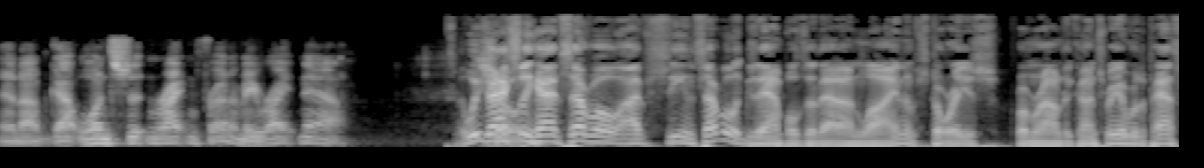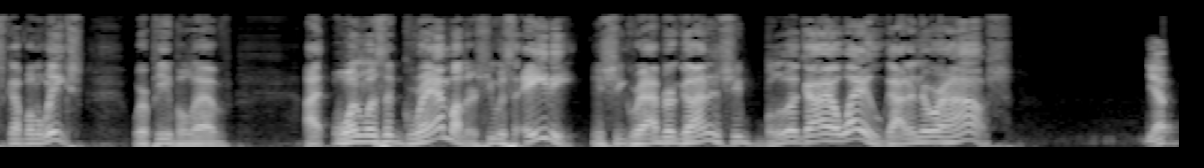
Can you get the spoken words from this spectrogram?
and I've got one sitting right in front of me right now. We've so, actually had several. I've seen several examples of that online of stories from around the country over the past couple of weeks where people have. I, one was a grandmother. She was 80, and she grabbed her gun and she blew a guy away who got into her house. Yep,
